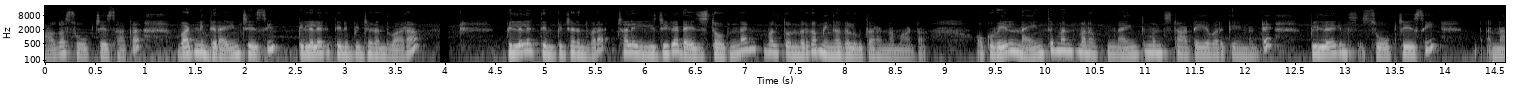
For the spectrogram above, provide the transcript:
బాగా సోప్ చేశాక వాటిని గ్రైండ్ చేసి పిల్లలకి తినిపించడం ద్వారా పిల్లలకి తినిపించడం ద్వారా చాలా ఈజీగా డైజెస్ట్ అవుతుంది. అండ్ వాళ్ళు తొందరగా మింగగలుగుతారన్నమాట. ఒకవేళ నైన్త్ మంత్ మనం నైన్త్ మంత్ స్టార్ట్ అయ్యే వరకు ఏంటంటే పిల్లలకి సోప్ చేసి నా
